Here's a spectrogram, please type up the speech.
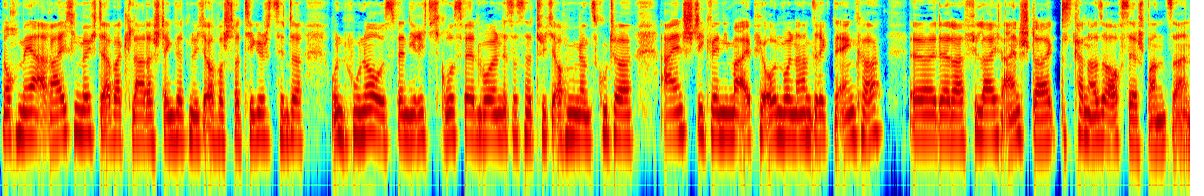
noch mehr erreichen möchte. Aber klar, da steckt natürlich auch was Strategisches hinter. Und who knows, wenn die richtig groß werden wollen, ist das natürlich auch ein ganz guter Einstieg. Wenn die mal IPOen wollen, dann haben direkt einen Anker, äh, der da vielleicht einsteigt. Das kann also auch sehr spannend sein.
